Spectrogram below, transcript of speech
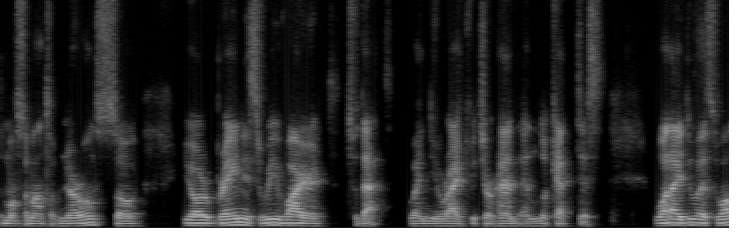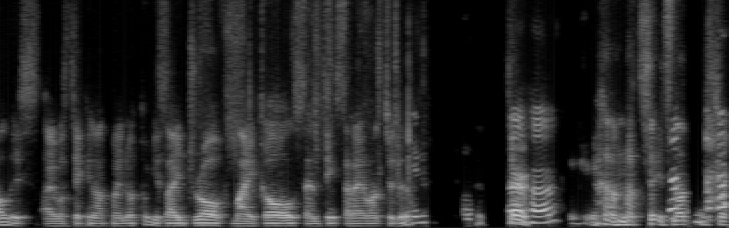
the most amount of neurons so your brain is rewired to that when you write with your hand and look at this what I do as well is I was taking out my notebook is I draw my goals and things that I want to do. Uh-huh. I'm not saying it's not. not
